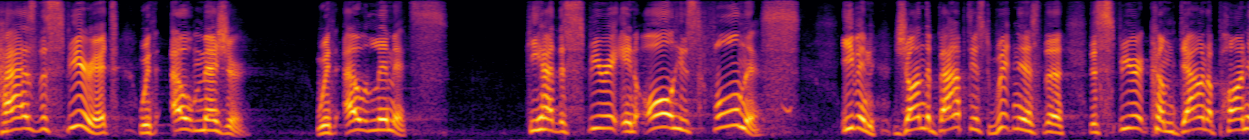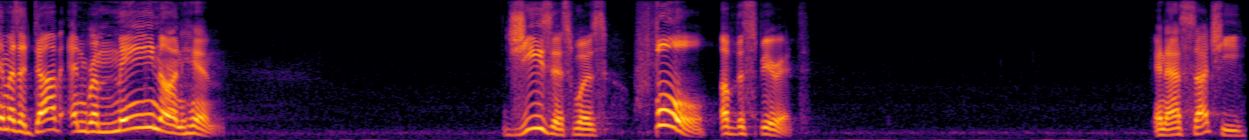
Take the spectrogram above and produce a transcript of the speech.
has the Spirit without measure, without limits. He had the Spirit in all his fullness. Even John the Baptist witnessed the, the Spirit come down upon him as a dove and remain on him. Jesus was full of the Spirit. And as such, he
